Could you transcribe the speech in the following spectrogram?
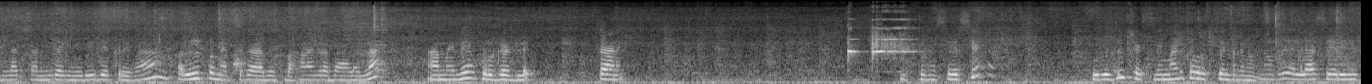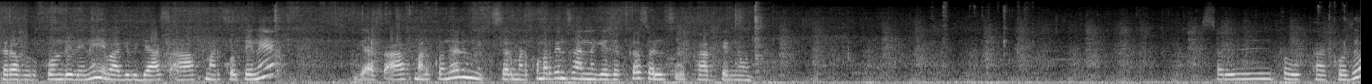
ಎಲ್ಲ ಚೆಂದಾಗಿ ಹುರಿಬೇಕ್ರಿ ಇವ. ಸ್ವಲ್ಪ ಮೆತ್ತಗೆ ಆಗಬೇಕು ಭಾಳ ಅಂದ್ರೆ ಭಾಳ ಅಲ್ಲ. ಆಮೇಲೆ ಹುರ್ಗಡ್ಲೆ ಟಾಣಿ ಇಷ್ಟನ್ನು ಸೇರಿಸಿ ಹುರಿದು ಚಟ್ನಿ ಮಾಡಿ ತೋರಿಸ್ತೀನಿ ರೀ ನಿಮಗೆ. ಎಲ್ಲ ಸೇರಿ ಈ ಥರ ಹುರ್ಕೊಂಡಿದ್ದೀನಿ. ಇವಾಗ ಇದು ಗ್ಯಾಸ್ ಆಫ್ ಮಾಡ್ಕೋತೇನೆ. ಗ್ಯಾಸ್ ಆಫ್ ಮಾಡ್ಕೊಂಡ್ರೆ ಮಿಕ್ಸರ್ ಮಾಡ್ಕೊಂಬರ್ತೀನಿ ಸಣ್ಣಗೆ. ಇದಕ್ಕೆ ಸ್ವಲ್ಪ ಉಪ್ಪು ಹಾಕ್ತೀನಿ ನೋಡಿ ಸ್ವಲ್ಪ ಉಪ್ಪು ಹಾಕೋದು.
